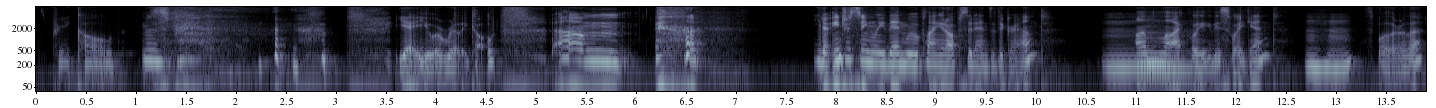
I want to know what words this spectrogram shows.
It's pretty cold. it was yeah, you were really cold. Um, you know, interestingly, then we were playing at opposite ends of the ground. Unlikely this weekend. Mm-hmm. Spoiler alert.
